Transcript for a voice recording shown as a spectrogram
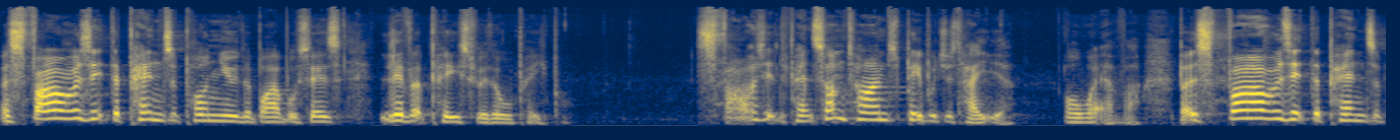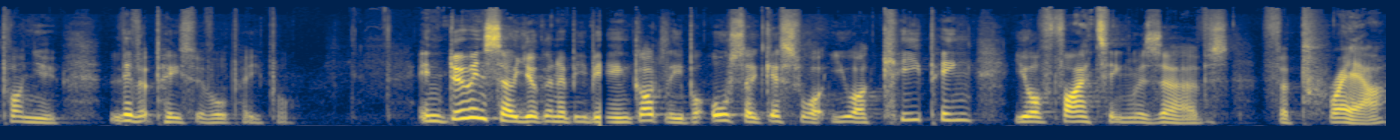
As far as it depends upon you, the Bible says, live at peace with all people. As far as it depends, sometimes people just hate you or whatever. But as far as it depends upon you, live at peace with all people. In doing so, you're going to be being godly, but also, guess what? You are keeping your fighting reserves for prayer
